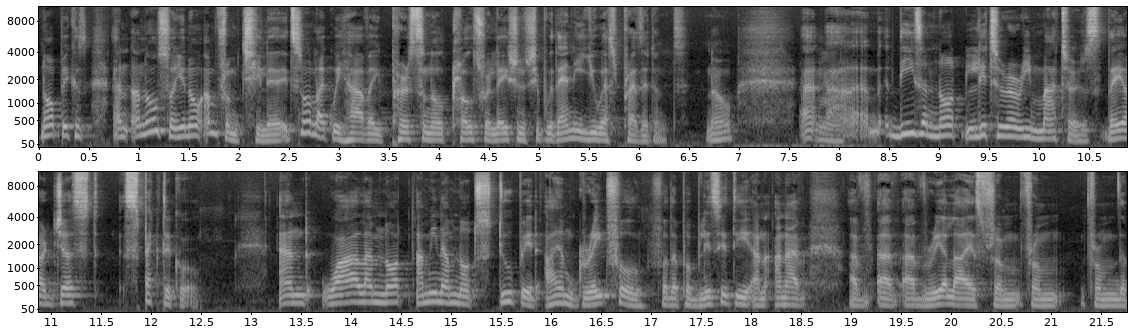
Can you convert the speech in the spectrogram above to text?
not because and and also you know I'm from Chile. It's not like we have a personal close relationship with any U.S. president. No, uh, no. Uh, these are not literary matters. They are just spectacle. And while I'm not, I mean, I'm not stupid. I am grateful for the publicity, and, and I've, I've, I've, I've realized from, from, from the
